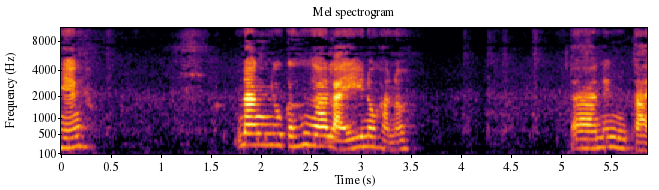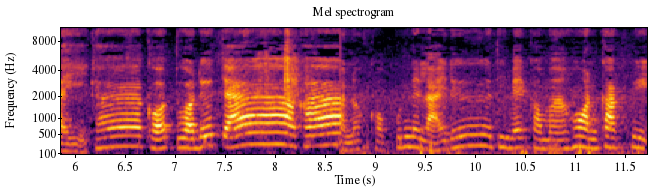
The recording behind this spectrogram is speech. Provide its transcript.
งๆแฮง นั่งอยู่กับเฮือไหลเนาะค่ะเนาะตานึ่งไก่ค่ะ ขอตัวเด้อจ้าค่ะเนาะขอบคุณหลายๆเด้อที่แวะเข้ามาห้อนคักพี่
